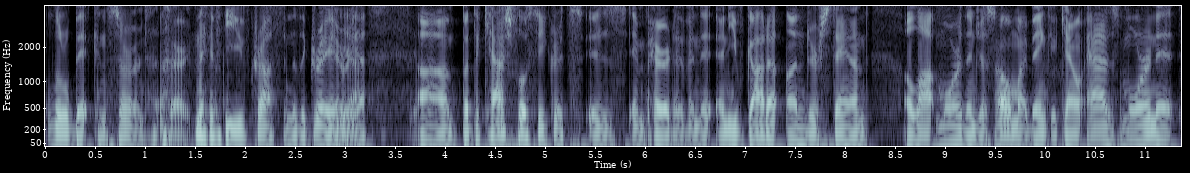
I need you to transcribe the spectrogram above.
a little bit concerned. Maybe you've crossed into the gray area. Yeah. Yeah. Um, but the cash flow secrets is imperative, and it, and you've got to understand a lot more than just oh my bank account has more in it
